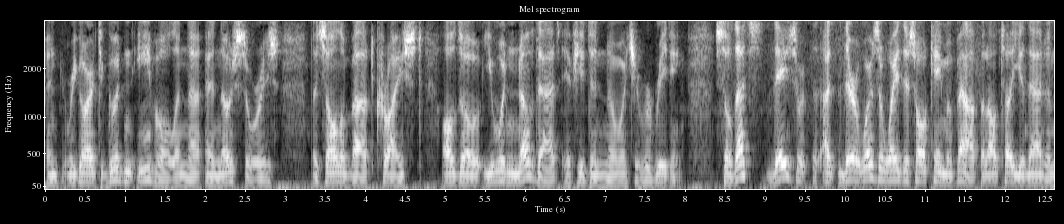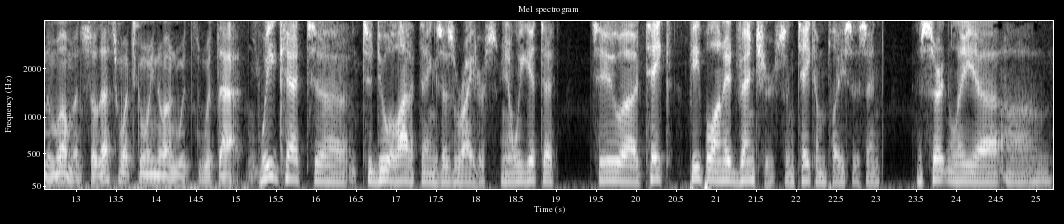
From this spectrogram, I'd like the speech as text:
in regard to good and evil in, the, in those stories that's all about Christ, although you wouldn't know that if you didn't know what you were reading. So that's these were, uh, there was a way this all came about, but I'll tell you that in a moment. So that's what's going on with, with that. We get uh, to do a lot of things as writers. You know, we get to to uh, take people on adventures and take them places, and, and certainly uh, um,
